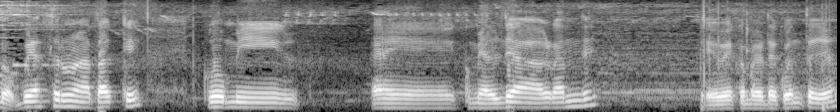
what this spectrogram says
No, voy a hacer un ataque con mi, eh, con mi aldea grande. Eh, Voy a cambiar de cuenta ya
